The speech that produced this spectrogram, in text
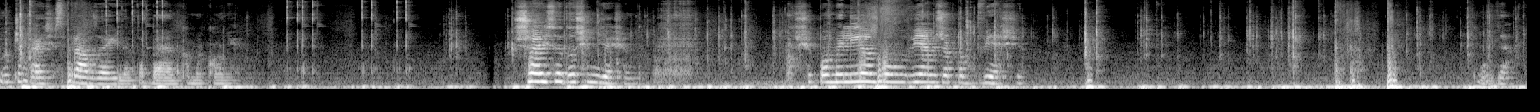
No czekajcie, sprawdzę ile ta BMK ma koni. 680. Się pomyliłem, bo mówiłem, że pod 200. Kurde.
